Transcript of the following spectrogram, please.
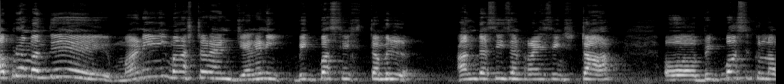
அப்புறம் வந்து Mani master and Janani Bigg Boss is Tamil அந்த சீசன் ரைசிங் ஸ்டார் பிக் பாஸுக்குள்ளே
